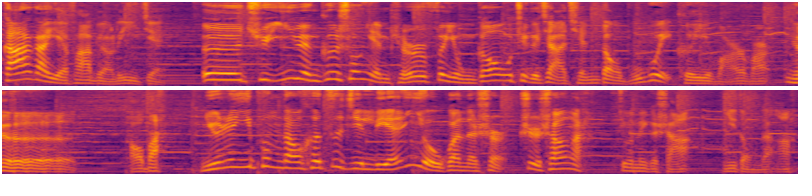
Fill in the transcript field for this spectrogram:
嘎嘎也发表了意见，呃，去医院割双眼皮儿费用高，这个价钱倒不贵，可以玩玩。呃 好吧，女人一碰到和自己脸有关的事儿，智商啊就那个啥，你懂的啊。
